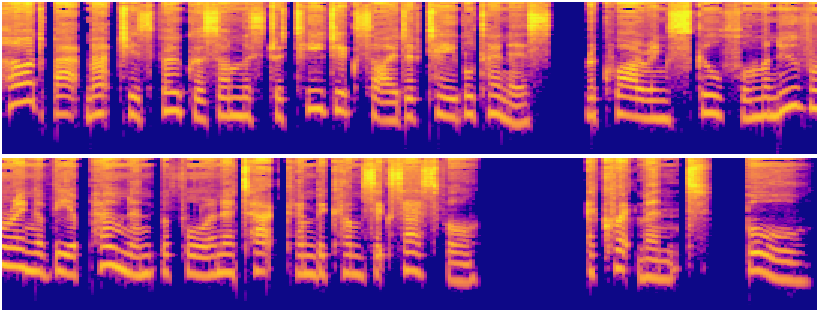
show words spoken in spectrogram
hard bat matches focus on the strategic side of table tennis, requiring skillful maneuvering of the opponent before an attack can become successful. Equipment, ball,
